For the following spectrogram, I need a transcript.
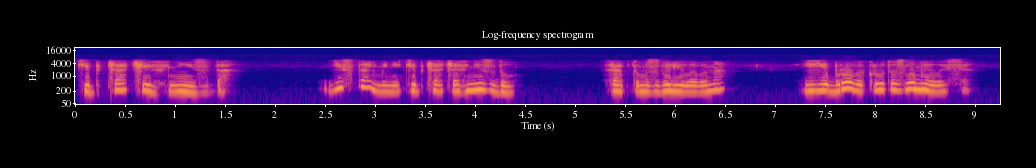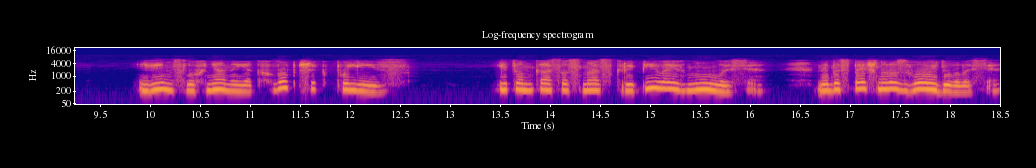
кіпчачі гнізда. Дістань мені кіпчаче гніздо, раптом звеліла вона, її брови круто зломилися. Він, слухняний, як хлопчик, поліз, і тонка сосна скрипіла і гнулася, небезпечно розгойдувалася,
